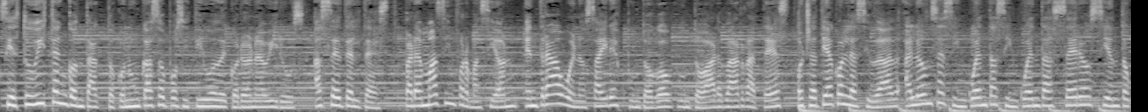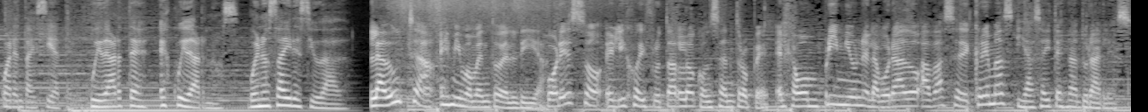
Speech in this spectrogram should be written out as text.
Si estuviste en contacto con un caso positivo de coronavirus, hacete el test. Para más información, entra a buenosaires.gov.ar barra test o chatea con la ciudad al 11 50 50 0 147. Cuidarte es cuidarnos. Buenos Aires Ciudad. La ducha es mi momento del día. Por eso elijo disfrutarlo con Centrope, el jabón premium elaborado a base de cremas y aceites naturales.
